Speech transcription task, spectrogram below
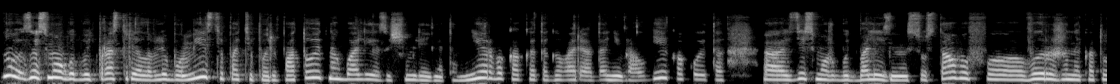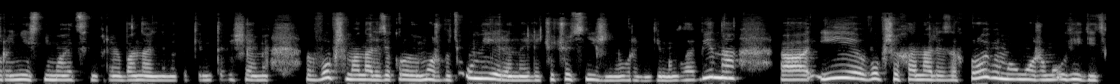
Ну, здесь могут быть прострелы в любом месте по типу ревматоидных болей, защемление там нерва, как это говорят, да, невралгия какой-то. А, здесь может быть болезненность суставов а, выраженной, которая не снимается, например, банальными какими-то вещами. В общем анализе крови может быть умеренный или чуть-чуть сниженный уровень гемоглобина. А, и в общих анализах крови мы можем увидеть,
